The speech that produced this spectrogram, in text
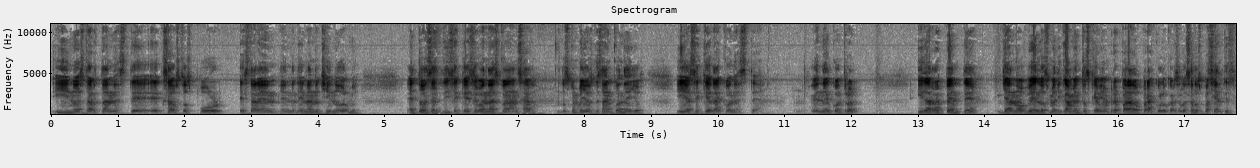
y no estar tan este exhaustos por estar en, en, en la noche y no dormir. Entonces dice que se van a descansar los compañeros que están con ellos y ella se queda con este en el control y de repente ya no ve los medicamentos que habían preparado para colocárselos a los pacientes.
